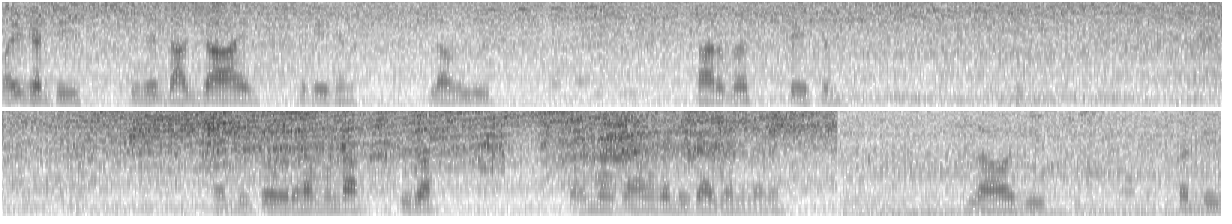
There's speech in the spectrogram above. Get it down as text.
ਬਾਈ ਗੱਡੀ, ਇਹਦੇ ਦਾਗਾ ਆਏ ਸਟੇਸ਼ਨ ਲਵਲੀ ਸਰਵਿਸ ਸਟੇਸ਼ਨ ਗੱਡੀ ਧੋ ਰਿਹਾ ਮੁੰਡਾ ਪੂਰਾ। ਕੰਮੋ ਕੰਮ ਗੱਡੀ ਕਰ ਦਿੰਦੇ ਨੇ ਲਓ ਜੀ, ਗੱਡੀ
